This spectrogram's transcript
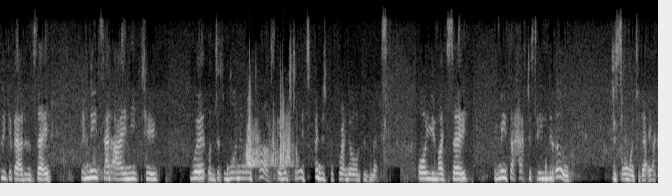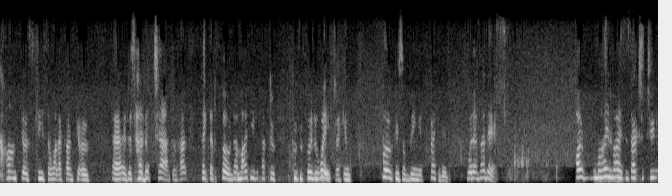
think about it and say, it means that I need to work on just one one task and make sure it's finished before I go on to the next. Or you might say, it means I have to say no to someone today. I can't go see someone. I can't go uh, and just have a chat or have, take that phone. I might even have to put the phone away so I can focus on being effective, whatever it is. Or my advice is actually to,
